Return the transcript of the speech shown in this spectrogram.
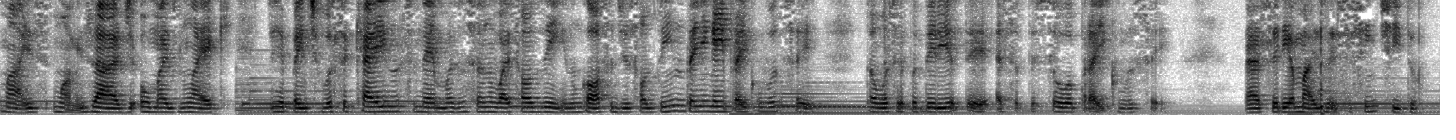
mais uma amizade ou mais um leque. De repente você quer ir no cinema, mas você não vai sozinho, não gosta de ir sozinho, não tem ninguém para ir com você. Então você poderia ter essa pessoa para ir com você. Né? Seria mais nesse sentido.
